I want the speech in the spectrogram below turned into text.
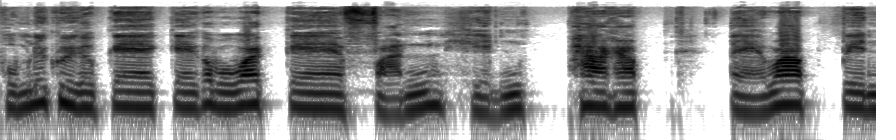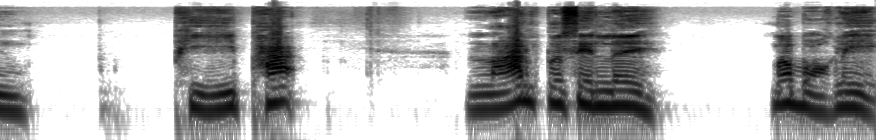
ผมได้คุยกับแก แกก็บอกว่าแกฝันเห็นพระครับ แต่ว่าเป็นผีพระ ล้านเปอร์เซ็นต์เลย มาบอกเลข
